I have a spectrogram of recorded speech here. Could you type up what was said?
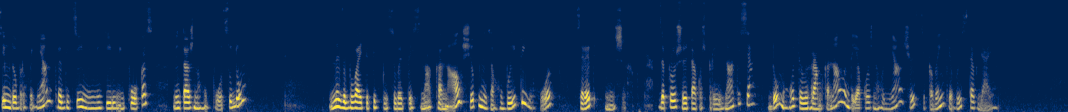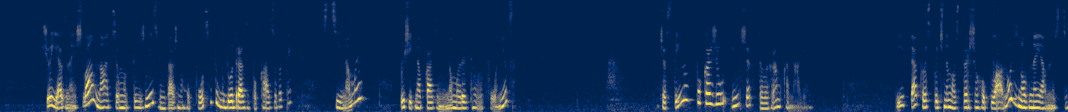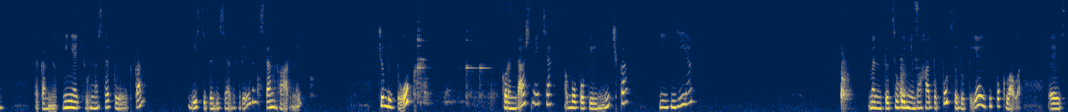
Всім доброго дня! Традиційний недільний показ вінтажного посуду. Не забувайте підписуватись на канал, щоб не загубити його серед інших. Запрошую також приєднатися до мого телеграм-каналу, де я кожного дня щось цікавеньке виставляю. Що я знайшла на цьому тижні з вінтажного посуду, буду одразу показувати з цінами. Пишіть на вказані номери телефонів. Частину покажу, інше в телеграм-каналі. І так, розпочнемо з першого плану, знов в наявності. Така мініатюрна статуетка. 250 гривень, стан гарний. Чобіток, карандашниця або попільничка, Індія. У мене тут сьогодні багато посуду, то я її поклала.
